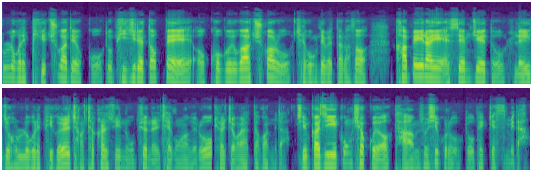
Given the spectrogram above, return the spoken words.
holographic이 추가되었고 또 비질의 떡배에 ACOG가 추가로 제공됨에 따라서 카베이라의 SMG에도 레이저 홀로그래픽을 장착할 수 있는 옵션을 제공하기로 결정하였다고 합니다. 지금까지 꽁치였고요. 다음 소식으로 또 뵙겠습니다.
